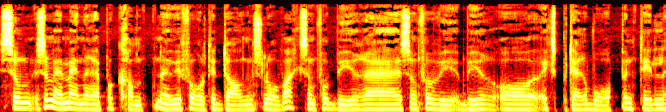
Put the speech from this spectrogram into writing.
som, som, jeg mener er på kanten i forhold til dagens lovverk, som forbyr, som forbyr å eksportere våpen til,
